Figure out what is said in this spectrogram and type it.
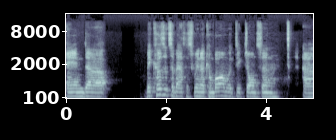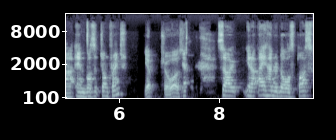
and uh, because it's a Bathurst winner, combined with Dick Johnson, uh, and was it John French? Yep, sure was. Yep. So, you know, $800 plus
